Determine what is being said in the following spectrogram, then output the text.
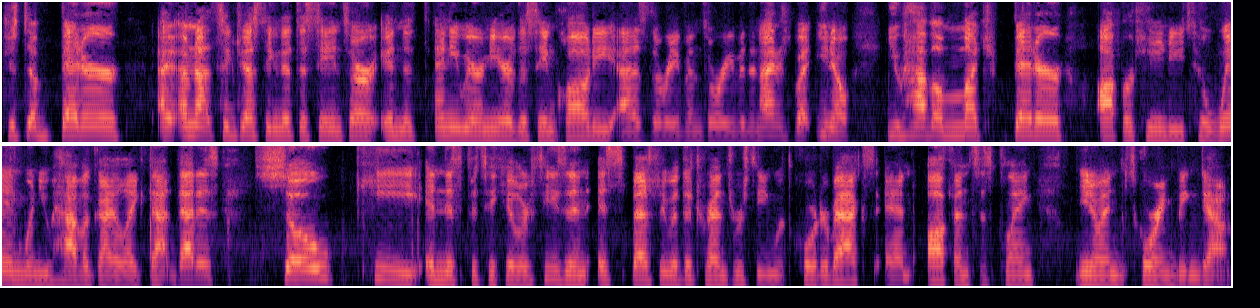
just a better. I, am not suggesting that the Saints are in the anywhere near the same quality as the Ravens or even the Niners, but you know, you have a much better opportunity to win when you have a guy like that. That is so key in this particular season, especially with the trends we're seeing with quarterbacks and offenses playing, you know, and scoring being down.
